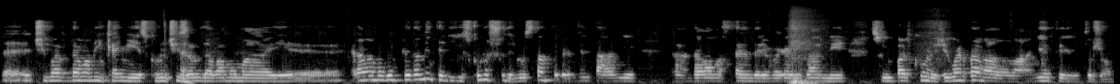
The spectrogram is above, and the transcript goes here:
eh, ci guardavamo in cagnesco, non ci salutavamo mai, eh, eravamo completamente degli sconosciuti, nonostante per vent'anni andavamo a stendere magari i panni sul balcone, ci guardavamo, ma niente di tutto ciò.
